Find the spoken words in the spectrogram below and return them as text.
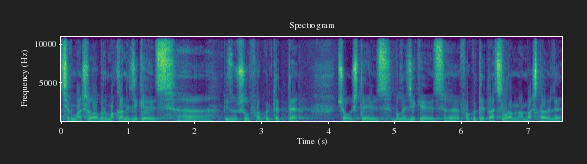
чырмашева бурмакан эжекебиз биз ушул факультетте чогуу иштейбиз. Бул эжекебиз факультет ачылгандан баштап эле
